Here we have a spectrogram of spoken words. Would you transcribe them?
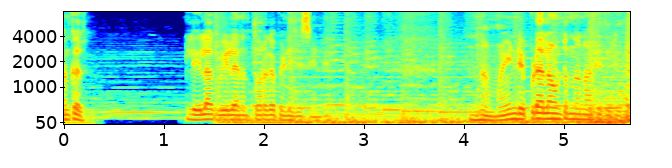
అంకుల్ లీలాకు వీలైనంత త్వరగా పెళ్ళి చేసేయండి. నా మైండ్ ఎప్పుడు ఎలా ఉంటుందో నాకే తెలియదు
